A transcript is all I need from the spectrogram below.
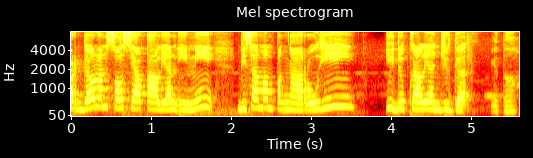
pergaulan sosial kalian ini bisa mempengaruhi hidup kalian juga gitu.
